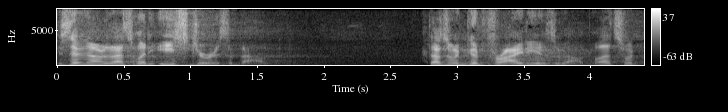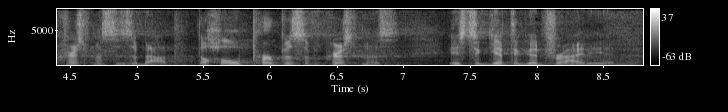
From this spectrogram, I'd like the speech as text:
You say, no, no, that's what Easter is about. That's what Good Friday is about. Well, that's what Christmas is about. The whole purpose of Christmas is to get to Good Friday, isn't it?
